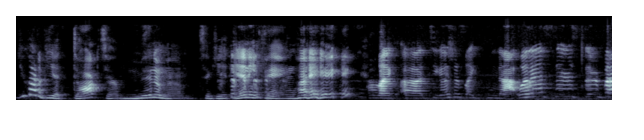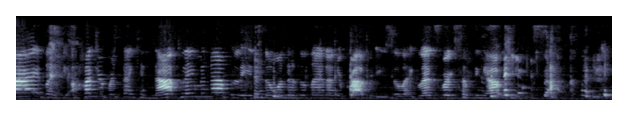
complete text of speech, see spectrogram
you got to be a doctor minimum to get anything. like, I'm like, uh, do you guys just like not want to sur- survive? Like, you 100% cannot play Monopoly if someone doesn't land on your property. So, like, let's work something out here. exactly.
